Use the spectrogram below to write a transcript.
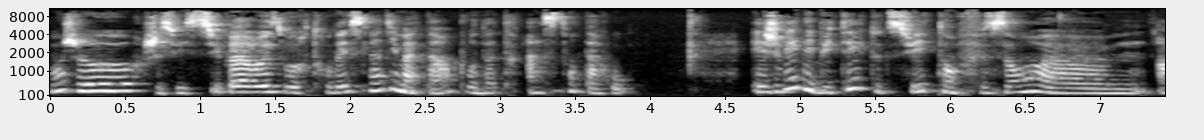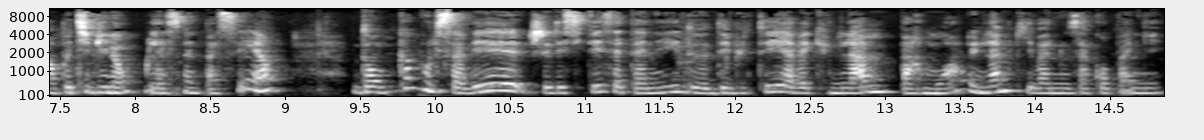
Bonjour, je suis super heureuse de vous retrouver ce lundi matin pour notre instant tarot. Et je vais débuter tout de suite en faisant euh, un petit bilan la semaine passée. hein. Donc, comme vous le savez, j'ai décidé cette année de débuter avec une lame par mois, une lame qui va nous accompagner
